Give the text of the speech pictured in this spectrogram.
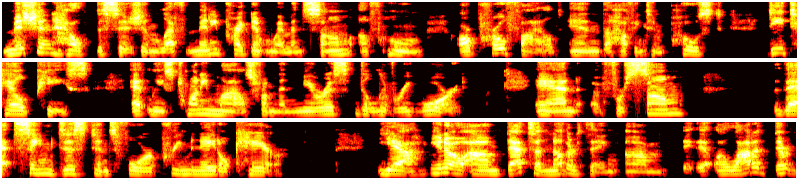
Mission Health decision left many pregnant women, some of whom are profiled in the Huffington Post detailed piece, at least 20 miles from the nearest delivery ward and for some, that same distance for prenatal care. Yeah, you know, um, that's another thing. Um, it, a lot of their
